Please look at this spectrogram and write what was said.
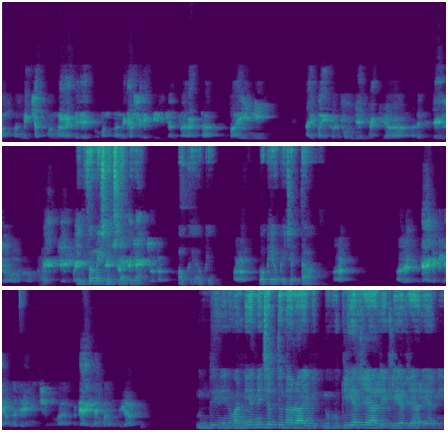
మస్తాన్ మీకు చెప్పమన్నాడంటే రేపు మస్తాన్ని కస్టడీకి తీసుకెళ్తారంట. సాయిని అది బయట ఫోన్ చేసినట్టుగా అదే జైల్లో ఇన్ఫర్మేషన్ ఇచ్చినట్టుగా. ఓకే ఓకే? ఓకే ఓకే చెప్తా. ఉంది. నేను వన్ ఇయర్ నుంచి చెప్తున్నారా? ఇవి నువ్వు క్లియర్ చేయాలి క్లియర్ చేయాలి అని.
